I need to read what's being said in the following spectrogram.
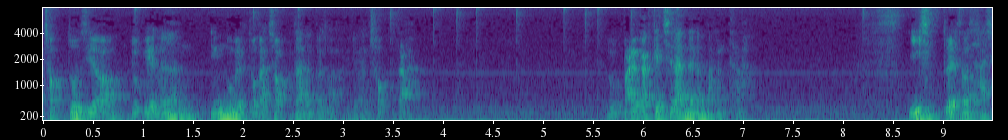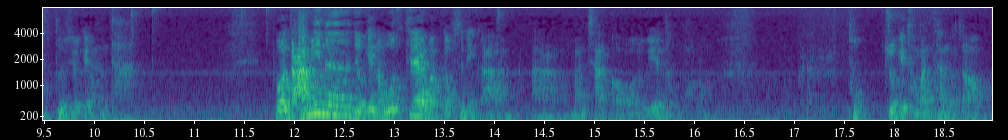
적도 지역 여기에는 인구 밀도가 적다는 거죠. 이건 적다. 요 빨갛게 칠한 데는 많다. 20도에서 40도 지역에 많다. 뭐 남이는 여기는 오스트리아밖에 없으니까 아, 많지 않고 여기는 뭐 북쪽이 더 많다는 거죠.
